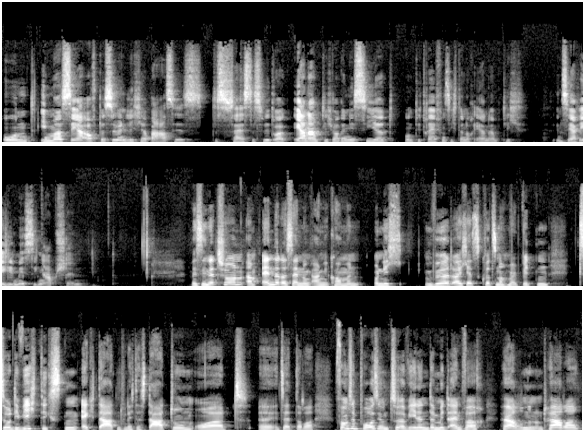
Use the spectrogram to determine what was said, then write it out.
und immer sehr auf persönlicher Basis. Das heißt, es wird ehrenamtlich organisiert und die treffen sich dann auch ehrenamtlich in sehr regelmäßigen Abständen. Wir sind jetzt schon am Ende der Sendung angekommen und ich würde euch jetzt kurz nochmal bitten, so die wichtigsten Eckdaten, vielleicht das Datum, Ort äh, etc. vom Symposium zu erwähnen, damit einfach Hörerinnen und Hörer,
